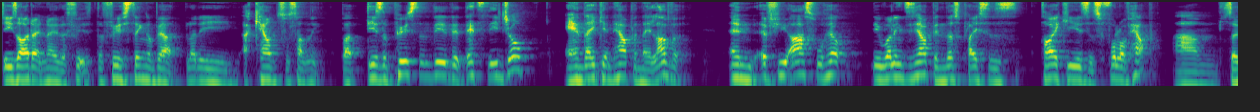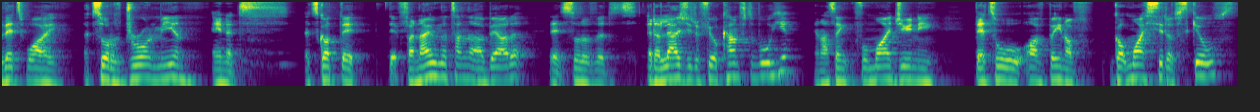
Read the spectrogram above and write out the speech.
Geez, I don't know the first, the first thing about bloody accounts or something, but there's a person there that that's their job and they can help and they love it. And if you ask for help, they're willing to help. And this place is Taiki is is full of help. Um, so that's why it's sort of drawn me in, and it's it's got that that whanaungatanga about it. That sort of it's it allows you to feel comfortable here. And I think for my journey, that's all I've been. I've got my set of skills,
